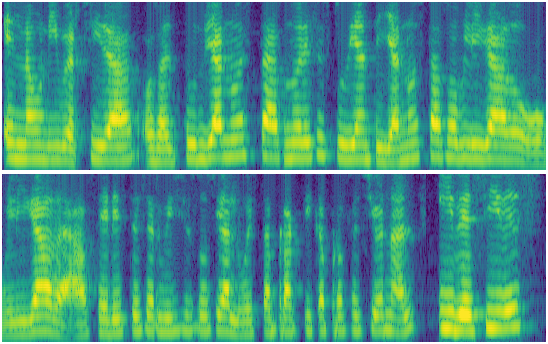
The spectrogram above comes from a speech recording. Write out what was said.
en la universidad, o sea, tú ya no estás, no eres estudiante y ya no estás obligado o obligada a hacer este servicio social o esta práctica profesional y decides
